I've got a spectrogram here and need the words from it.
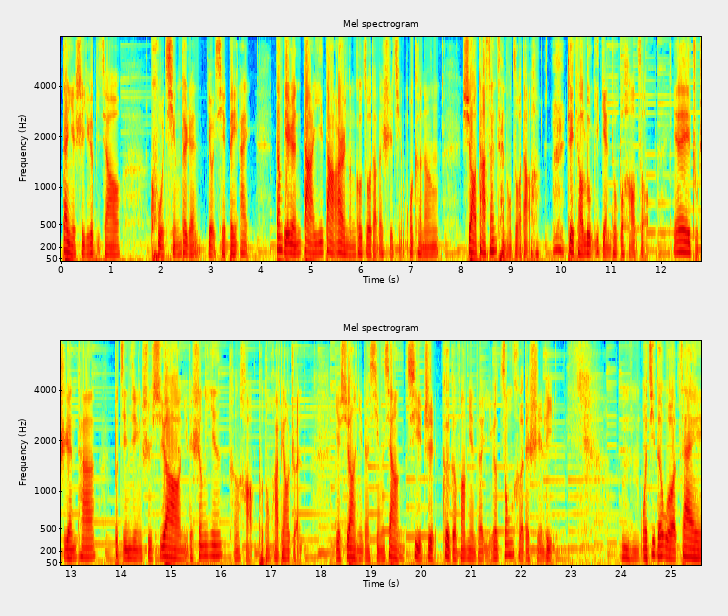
但也是一个比较苦情的人，有些悲哀。当别人大一大二能够做到的事情，我可能需要大三才能做到。这条路一点都不好走，因为主持人他不仅仅是需要你的声音很好，普通话标准，也需要你的形象、气质各个方面的一个综合的实力。嗯，我记得我在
